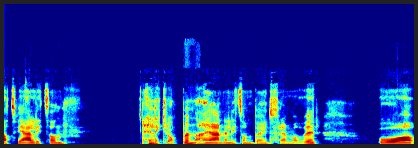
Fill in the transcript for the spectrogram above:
At vi er litt sånn Hele kroppen er gjerne litt sånn bøyd fremover. Og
